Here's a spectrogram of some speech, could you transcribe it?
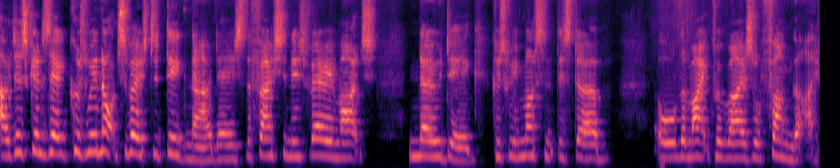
I'm just going to say, because we're not supposed to dig nowadays, the fashion is very much no dig, because we mustn't disturb all the mycorrhizal fungi.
